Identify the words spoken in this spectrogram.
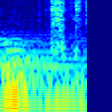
you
